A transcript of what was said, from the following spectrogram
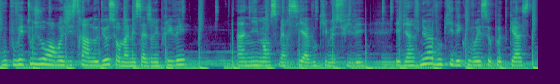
vous pouvez toujours enregistrer un audio sur ma messagerie privée. Un immense merci à vous qui me suivez et bienvenue à vous qui découvrez ce podcast.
